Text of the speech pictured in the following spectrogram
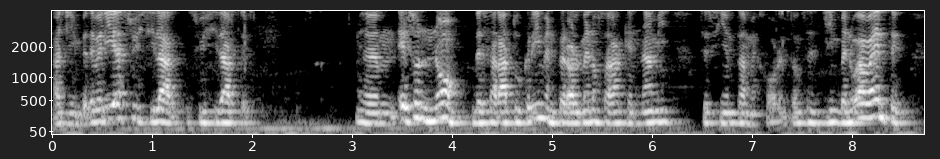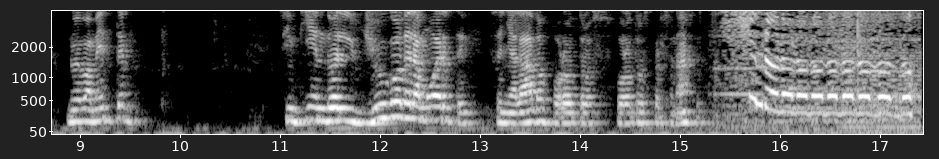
a Jinbe, deberías suicidar, suicidarte. Um, eso no deshará tu crimen, pero al menos hará que Nami se sienta mejor. Entonces Jinbe nuevamente, nuevamente sintiendo el yugo de la muerte señalado por otros, por otros personajes. No, no, no, no, no, no, no, no.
